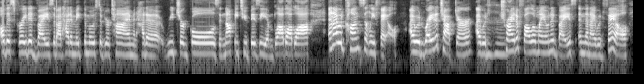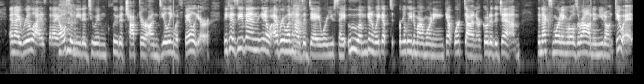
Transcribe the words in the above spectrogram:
all this great advice about how to make the most of your time and how to reach your goals and not be too busy and blah, blah, blah. And I would constantly fail. I would write a chapter, I would mm-hmm. try to follow my own advice, and then I would fail. And I realized that I also needed to include a chapter on dealing with failure because even, you know, everyone yeah. has a day where you say, Ooh, I'm going to wake up early tomorrow morning and get work done or go to the gym. The next morning rolls around and you don't do it.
